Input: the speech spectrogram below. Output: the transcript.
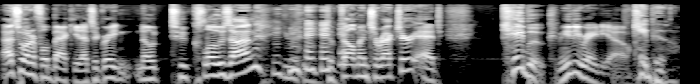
That's wonderful, Becky. That's a great note to close on. You're the development director at KBOO Community Radio. KBOO.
